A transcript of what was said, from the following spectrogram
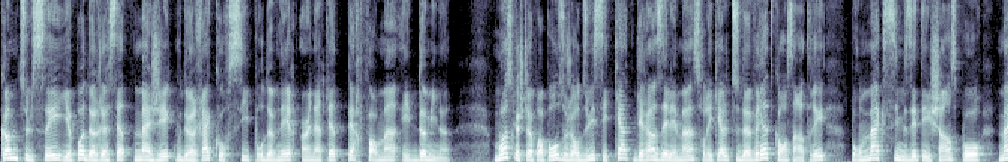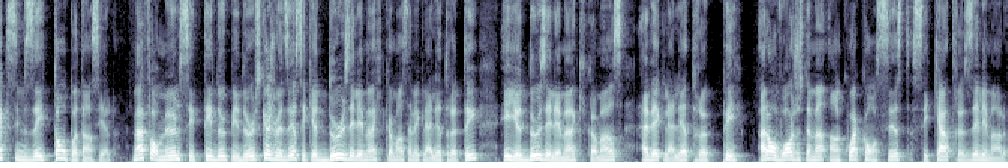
Comme tu le sais, il n'y a pas de recette magique ou de raccourci pour devenir un athlète performant et dominant. Moi, ce que je te propose aujourd'hui, c'est quatre grands éléments sur lesquels tu devrais te concentrer pour maximiser tes chances, pour maximiser ton potentiel. Ma formule, c'est T2P2. Ce que je veux dire, c'est qu'il y a deux éléments qui commencent avec la lettre T et il y a deux éléments qui commencent avec la lettre P. Allons voir justement en quoi consistent ces quatre éléments-là.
